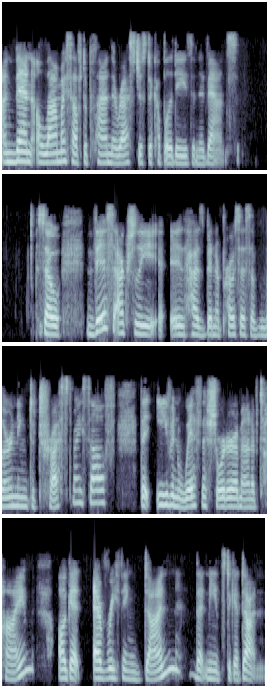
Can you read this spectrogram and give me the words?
and then allow myself to plan the rest just a couple of days in advance. So, this actually has been a process of learning to trust myself that even with a shorter amount of time, I'll get everything done that needs to get done.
